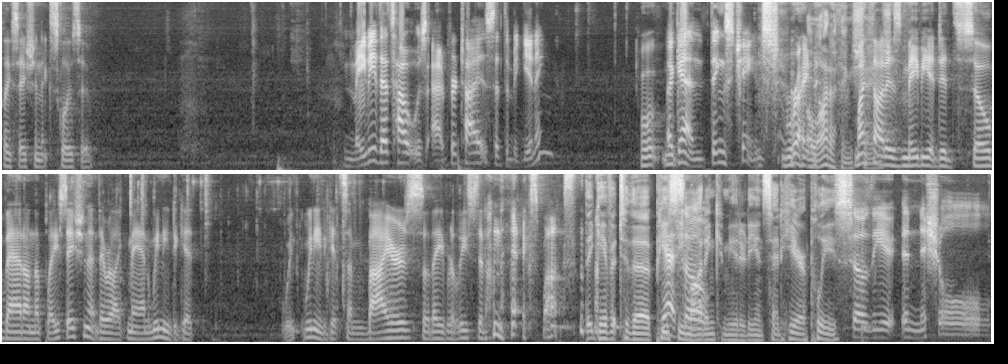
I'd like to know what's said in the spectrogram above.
PlayStation exclusive. Maybe that's how it was advertised at the beginning. Well, Again, things changed. right. A lot of things My thought is maybe it did so bad on the PlayStation that they were like, "Man, we need to get we, we need to get some buyers," so they released it on the Xbox. They gave it to the PC Yeah, so- modding community and said, "Here, please." So the initial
